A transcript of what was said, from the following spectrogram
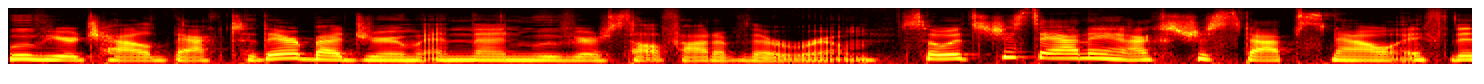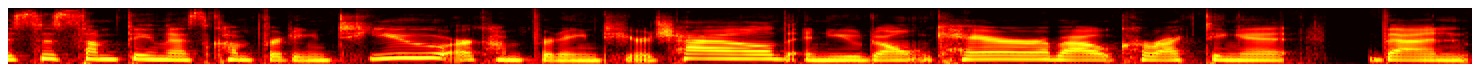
move your child back to their bedroom and then move yourself out of their room. So it's just adding extra steps. Now, if this is something that's comforting to you or comforting to your child and you don't care about correcting it, then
